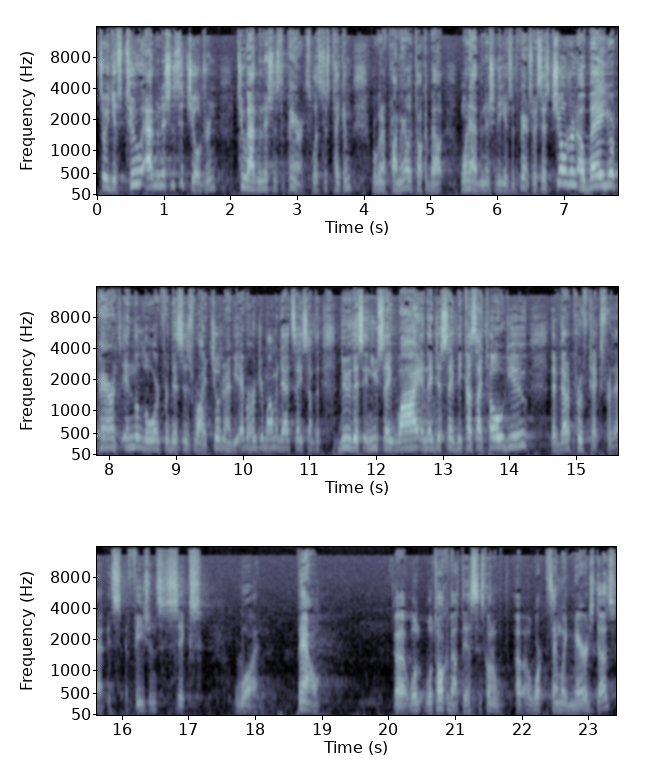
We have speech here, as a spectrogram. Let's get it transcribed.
So he gives two admonitions to children, two admonitions to parents. Let's just take them. We're going to primarily talk about one admonition he gives to the parents. So he says, Children, obey your parents in the Lord, for this is right. Children, have you ever heard your mom and dad say something? Do this, and you say, Why? And they just say, Because I told you. They've got a proof text for that. It's Ephesians 6 1. Now, uh, we'll, we'll talk about this. It's going to uh, work the same way marriage does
